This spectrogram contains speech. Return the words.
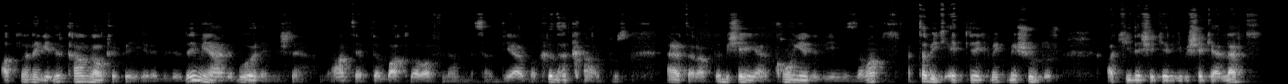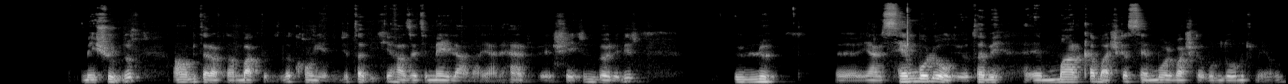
akla ne gelir? Kangal köpeği gelebilir değil mi? Yani bu önemli işte. Antep'te baklava falan mesela. Diyarbakır'da karpuz. Her tarafta bir şey yani. Konya dediğimiz zaman tabii ki etli ekmek meşhurdur. Akide şekeri gibi şekerler meşhurdur. Ama bir taraftan baktığımızda Konya deyince tabii ki Hazreti Mevlana yani her e, şehrin böyle bir ünlü e, yani sembolü oluyor. Tabii e, marka başka, sembol başka. Bunu da unutmayalım.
